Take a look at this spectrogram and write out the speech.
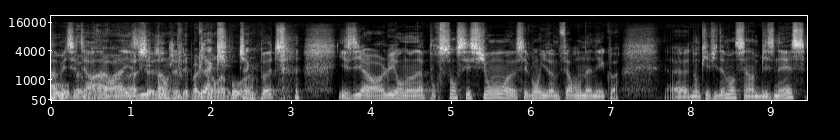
femme, peau. etc. Ben voilà. alors là, il À se dit 16 ans, hop, j'étais pas bien dans clac, ma peau, hein. Jackpot. il se dit alors lui, on en a pour 100 sessions, c'est bon, il va me faire mon année quoi. Euh, donc évidemment, c'est un business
